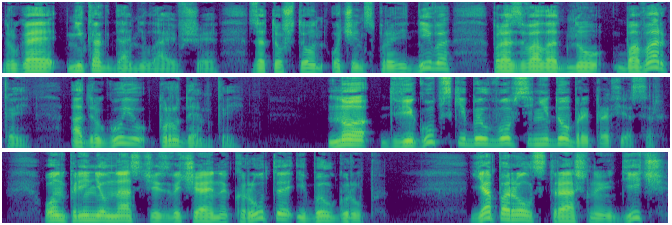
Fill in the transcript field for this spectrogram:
другая никогда не лаявшая, за то, что он очень справедливо прозвал одну баваркой, а другую пруденкой. Но Двигубский был вовсе не добрый профессор. Он принял нас чрезвычайно круто и был груб. Я порол страшную дичь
